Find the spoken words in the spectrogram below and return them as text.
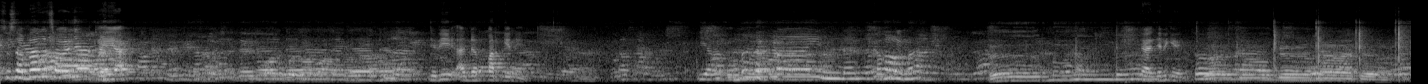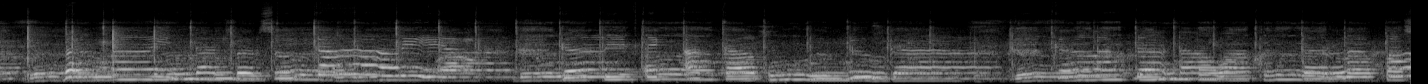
Susah banget soalnya kayak jadi ada part gini. Yang bermain dan kamu gimana? Ya jadi gini. Bermain dan bersukaria. Gelitik akal pun duga Gelap dan tawa terlepas.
